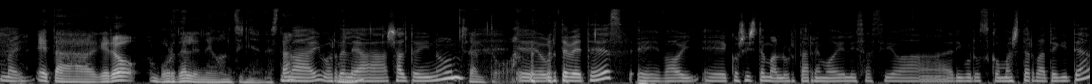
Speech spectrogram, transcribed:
Bai, eta gero bordelen egon zinen, ezta? bai, bordelea salto egin nun, Salto. e, urte betez, e, ba, oi, ekosistema lurtarre modelizazioari buruzko master bat egitea,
